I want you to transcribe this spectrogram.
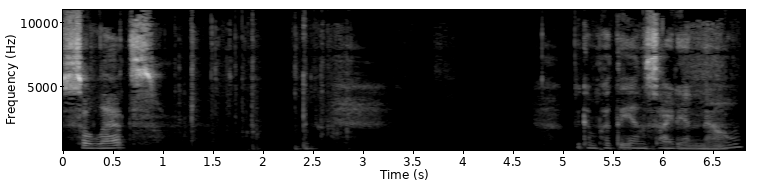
So let's, we can put the inside in now.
